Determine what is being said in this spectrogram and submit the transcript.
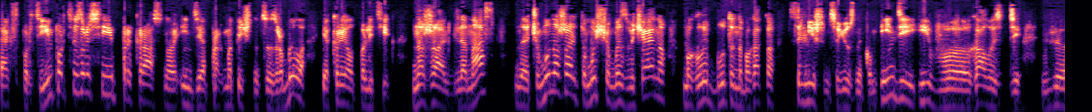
експорті імпорті з Росії, прекрасно Індія прагматично це зробила як реалполітік. На жаль, для нас Е, чому на жаль, тому що ми звичайно могли бути набагато сильнішим союзником Індії і в галузі в,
